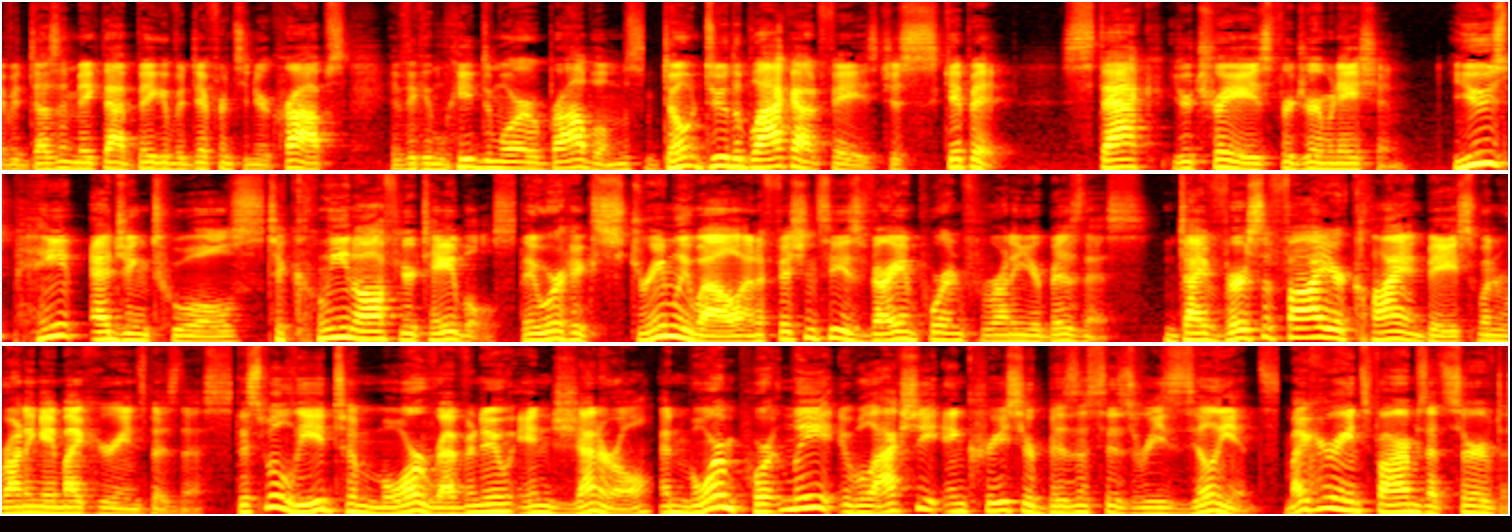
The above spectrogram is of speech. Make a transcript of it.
if it doesn't make that big of a difference in your crops, if it can lead to more problems, don't do the blackout phase, just skip it. Stack your trays for germination. Use paint edging tools to clean off your tables. They work extremely well and efficiency is very important for running your business. Diversify your client base when running a microgreens business. This will lead to more revenue in general, and more importantly, it will actually increase your business's resilience. Microgreens farms that served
